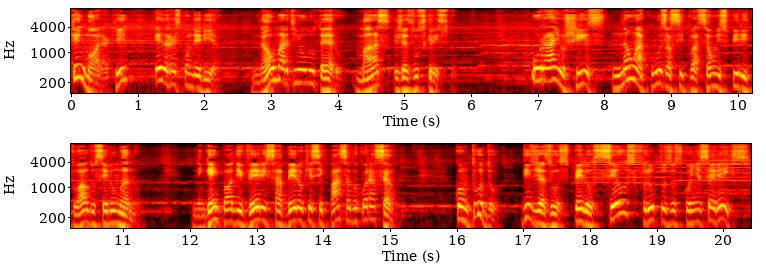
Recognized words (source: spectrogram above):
Quem mora aqui? ele responderia: Não Martinho Lutero, mas Jesus Cristo. O raio-x não acusa a situação espiritual do ser humano. Ninguém pode ver e saber o que se passa no coração. Contudo, diz Jesus, pelos seus frutos os conhecereis.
